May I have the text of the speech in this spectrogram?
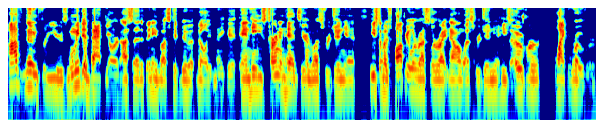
I've known for years when we did backyard. I said if any of us could do it, Billy'd make it, and he's turning heads here in West Virginia. He's the most popular wrestler right now in West Virginia. He's over like Rover,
